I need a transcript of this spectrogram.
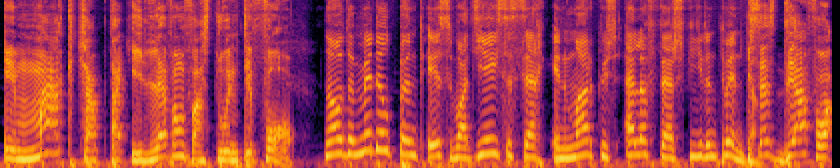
in Mark chapter 11, verse 24. Nou, de middelpunt is wat Jezus zegt in Marcus 11, vers He 24. says, Therefore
